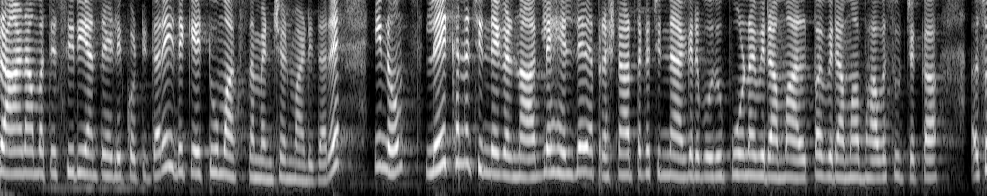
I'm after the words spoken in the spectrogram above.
ಪ್ರಾಣ ಮತ್ತು ಸಿರಿ ಅಂತ ಹೇಳಿ ಕೊಟ್ಟಿದ್ದಾರೆ. ಇದಕ್ಕೆ ಟೂ ಮಾರ್ಕ್ಸ್ನ ಮೆನ್ಷನ್ ಮಾಡಿದ್ದಾರೆ. ಇನ್ನು ಲೇಖನ ಚಿಹ್ನೆಗಳನ್ನ ಆಗಲೇ ಹೇಳಿದೆ, ಪ್ರಶ್ನಾರ್ಥಕ ಚಿಹ್ನೆ ಆಗಿರ್ಬೋದು ಪೂರ್ಣ ವಿರಾಮ ಅಲ್ಪ ವಿರಾಮ ಭಾವಸೂಚಕ ಸೊ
